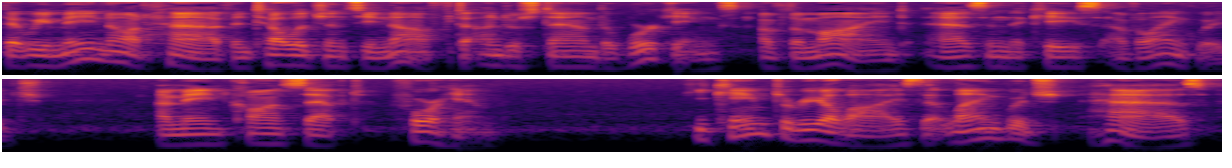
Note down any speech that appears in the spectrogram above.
that we may not have intelligence enough to understand the workings of the mind as in the case of language, a main concept for him he came to realize that language has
